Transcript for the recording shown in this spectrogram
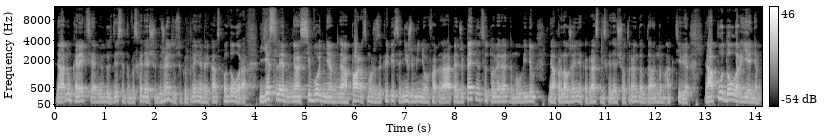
Э, ну, коррекция, я имею в виду, здесь это восходящее движение, то есть укрепление американского доллара. Если э, сегодня пара сможет закрепиться ниже минимумов, опять же, пятницы, то, вероятно, мы увидим продолжение как раз нисходящего тренда в данном активе. А по доллар-иене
